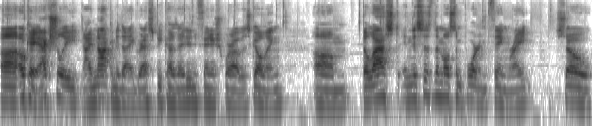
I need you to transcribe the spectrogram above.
Uh, okay, actually, I'm not going to digress because I didn't finish where I was going. Um, the last, and this is the most important thing, right? So,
